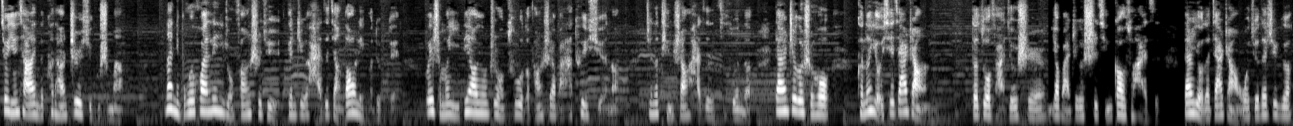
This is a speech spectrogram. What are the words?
就影响了你的课堂秩序，不是吗？那你不会换另一种方式去跟这个孩子讲道理吗？对不对？为什么一定要用这种粗鲁的方式要把他退学呢？真的挺伤孩子的自尊的。但是这个时候，可能有些家长的做法就是要把这个事情告诉孩子，但是有的家长，我觉得这个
